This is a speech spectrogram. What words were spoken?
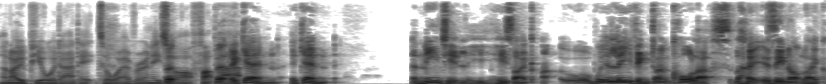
an opioid addict or whatever and he's but, like oh fuck but that again, again, immediately he's like, "Uh, "We're leaving. Don't call us." Like, is he not like,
